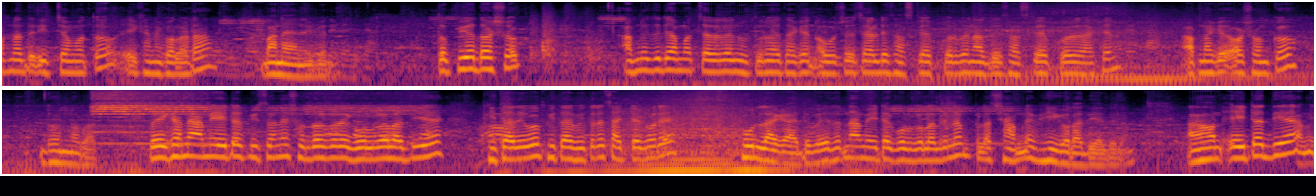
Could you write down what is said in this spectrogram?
আপনাদের ইচ্ছা মতো এইখানে গলাটা বানায় নেবেন। তো প্রিয় দর্শক আপনি যদি আমার চ্যানেলে নতুন হয়ে থাকেন, অবশ্যই চ্যানেলটি সাবস্ক্রাইব করবেন আর যদি সাবস্ক্রাইব করে রাখেন, আপনাকে অসংখ্য ধন্যবাদ। তো এখানে আমি এইটার পিছনে সুন্দর করে গোল গলা দিয়ে ফিতা দেবো। ফিতার ভিতরে চারটে করে ফুল লাগায় দেবো। এই জন্য আমি এইটা গোল গলা দিলাম প্লাস সামনে ভি গলা দিয়ে দিলাম। এখন এইটা দিয়ে আমি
